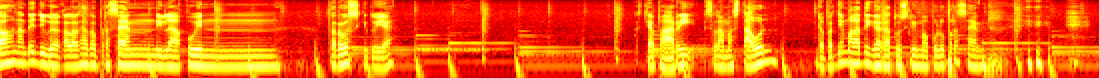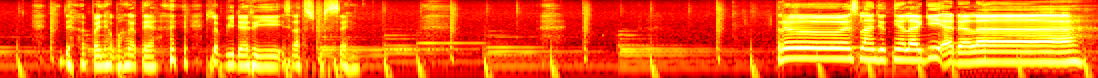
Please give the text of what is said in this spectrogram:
Toh nanti juga kalau satu persen dilakuin terus gitu ya. Setiap hari selama setahun dapatnya malah 350 persen. Banyak banget ya. Lebih dari 100 persen. Terus selanjutnya lagi adalah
